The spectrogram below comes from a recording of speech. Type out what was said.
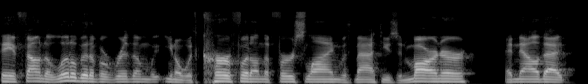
they have found a little bit of a rhythm, you know, with Kerfoot on the first line with Matthews and Marner. And now that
